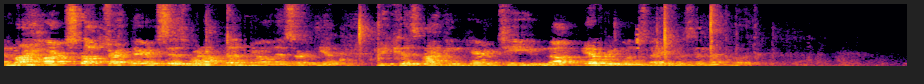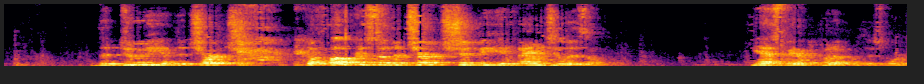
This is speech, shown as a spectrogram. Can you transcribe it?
And my heart stops right there and says, we're not done here on this earth yet, because I can guarantee you not everyone's name is in that book. The duty of the church, the focus of the church should be evangelism. Yes, we have to put up with this world.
